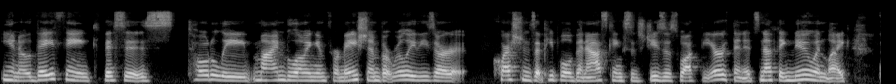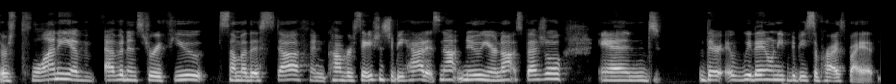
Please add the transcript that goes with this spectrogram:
you know they think this is totally mind-blowing information but really these are questions that people have been asking since Jesus walked the earth and it's nothing new and like there's plenty of evidence to refute some of this stuff and conversations to be had. It's not new you're not special and there we they don't need to be surprised by it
